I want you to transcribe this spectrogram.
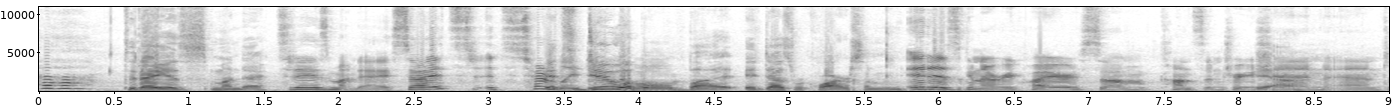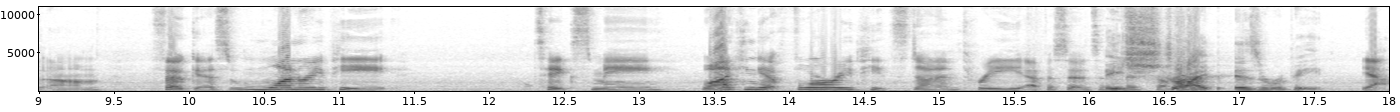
Today is Monday. Today is Monday, so it's it's totally it's doable, but it does require some. It is gonna require some concentration and um, focus. One repeat takes me. Well, I can get four repeats done in three episodes of Each Midsomer. stripe is a repeat. Yeah.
